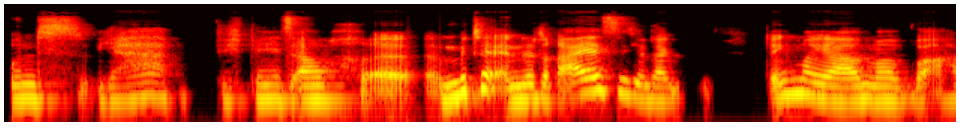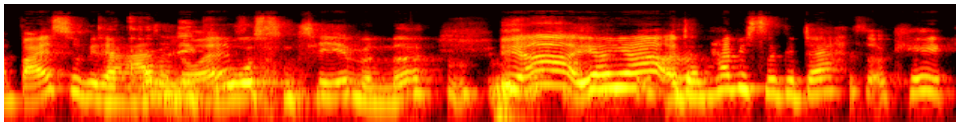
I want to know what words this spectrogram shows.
und ja, ich bin jetzt auch äh, Mitte, Ende 30 und da denkt man ja, man weiß so, wie der da Hase kommen läuft. die großen Themen, ne? Ja, ja, ja. Und dann habe ich so gedacht, so, okay,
